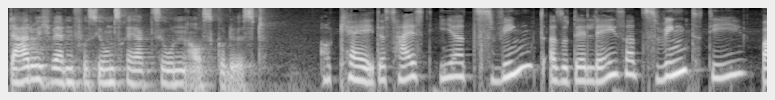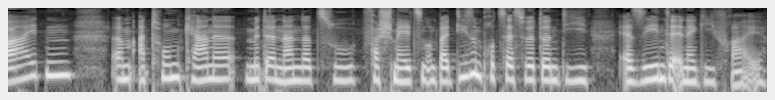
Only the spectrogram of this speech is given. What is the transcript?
dadurch werden Fusionsreaktionen ausgelöst. Okay, das heißt, ihr zwingt, also der Laser zwingt die beiden ähm, Atomkerne miteinander zu verschmelzen und bei diesem Prozess wird dann die ersehnte Energie frei.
